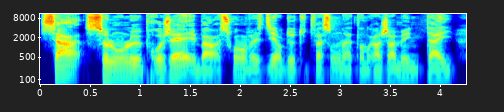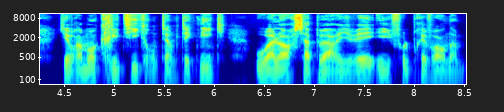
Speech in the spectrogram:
Ça, selon le projet, et eh ben, soit on va se dire de toute façon on n'atteindra jamais une taille qui est vraiment critique en termes techniques, ou alors ça peut arriver et il faut le prévoir en amont.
